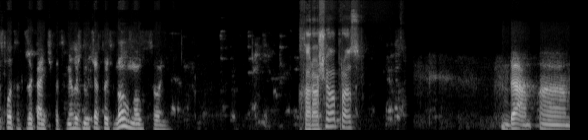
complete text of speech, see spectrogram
слот этот заканчивается? Мне нужно участвовать в новом аукционе? Хороший вопрос. Да, а,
